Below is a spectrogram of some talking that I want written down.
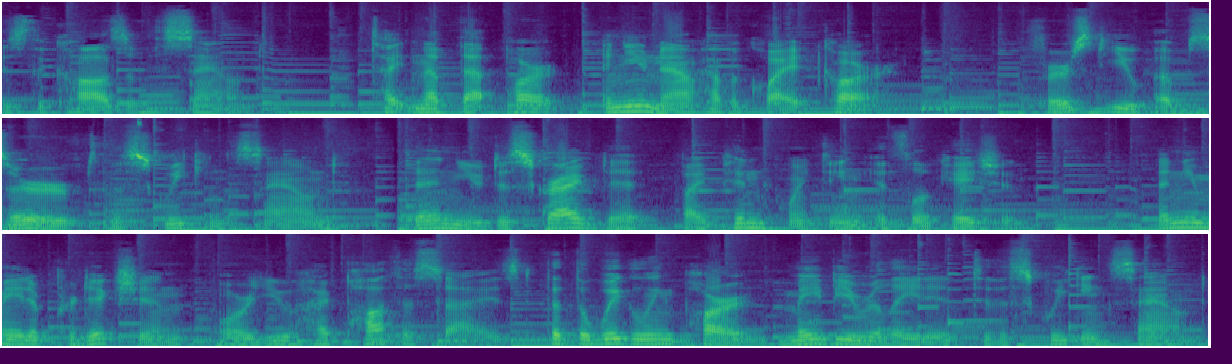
is the cause of the sound. Tighten up that part and you now have a quiet car. First you observed the squeaking sound, then you described it by pinpointing its location. Then you made a prediction, or you hypothesized, that the wiggling part may be related to the squeaking sound.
